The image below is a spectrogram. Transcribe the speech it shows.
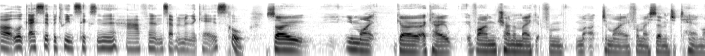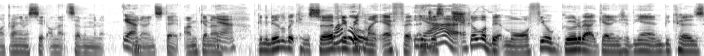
oh look, I sit between six and a half and seven minute Ks. Cool. So you might go, okay, if I'm trying to make it from my, to my from my seven to ten, like I'm going to sit on that seven minute, Yeah. you know, instead. I'm gonna Yeah. I'm going to be a little bit conservative with my effort and yeah. just chill a bit more, feel good about getting to the end because.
